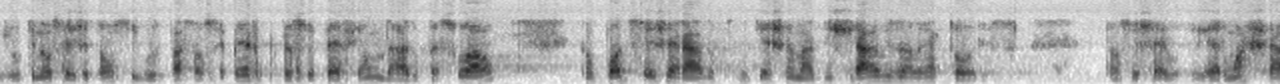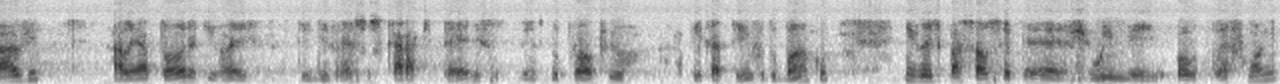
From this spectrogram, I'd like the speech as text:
julgo que não seja tão seguro passar o CPF, porque o CPF é um dado pessoal, então pode ser gerado o que é chamado de chaves aleatórias. Então, você gera uma chave aleatória que vai ter diversos caracteres dentro do próprio aplicativo do banco. Em vez de passar o CPF, o e-mail ou o telefone,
